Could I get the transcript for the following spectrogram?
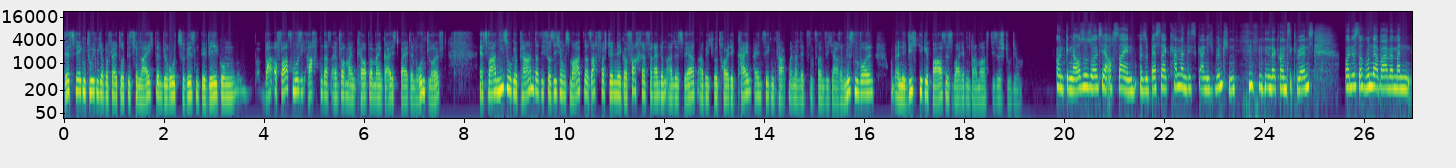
Deswegen tue ich mich aber vielleicht auch ein bisschen leichter im Büro zu wissen, Bewegung, auf was muss ich achten, dass einfach mein Körper, mein Geist weiterhin rund läuft. Es war nie so geplant, dass ich Versicherungsmakler, Sachverständiger, Fachreferent und alles werde, aber ich würde heute keinen einzigen Tag meiner letzten 20 Jahre missen wollen. Und eine wichtige Basis war eben damals dieses Studium. Und genauso soll es ja auch sein. Also besser kann man sich gar nicht wünschen in der Konsequenz. Und ist doch wunderbar, wenn man,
